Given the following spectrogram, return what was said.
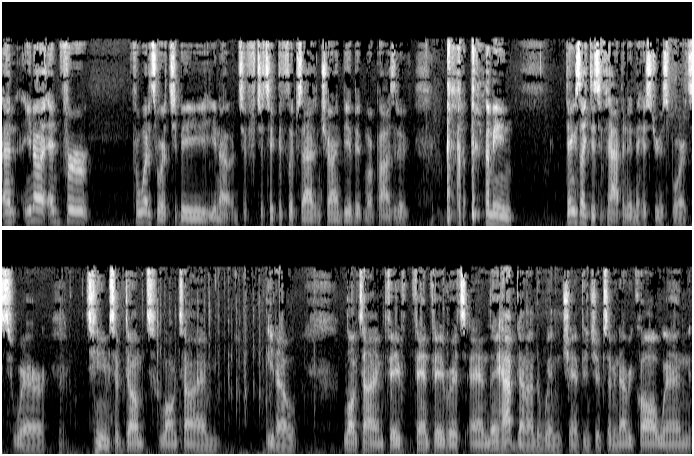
and you know, and for for what it's worth, to be you know to to take the flip side and try and be a bit more positive. I mean, things like this have happened in the history of sports where teams have dumped long time, you know longtime fav- fan favorites, and they have gone on to win championships. I mean, I recall when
